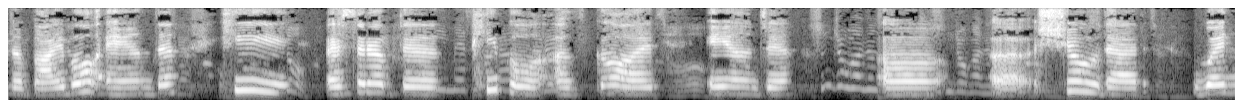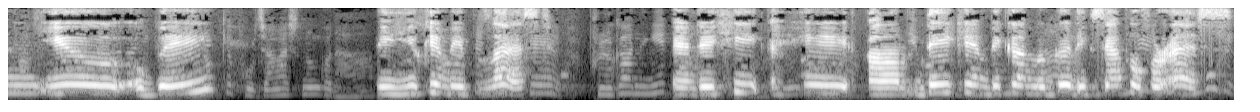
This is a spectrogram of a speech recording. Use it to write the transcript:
the Bible, and He uh, set up the people of God and uh, uh, show that when you obey, you can be blessed and he he um, they can become a good example for us.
